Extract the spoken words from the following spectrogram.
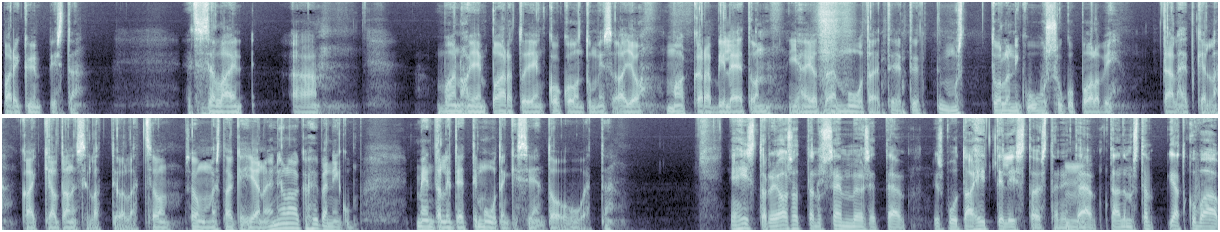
parikymppistä. Että se sellainen äh, vanhojen partojen kokoontumisajo, makkarabileet on ihan jotain muuta. Et, et, et, musta tuolla on niinku uusi sukupolvi tällä hetkellä kaikkialla tanssilattioilla. Et se, on, se on mun mielestä aika hienoa. Ja niillä on aika hyvä niinku mentaliteetti muutenkin siihen touhuun. Että. Ja historia on osoittanut sen myös, että jos puhutaan hittilistoista, niin mm. tämä, on tämmöistä jatkuvaa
